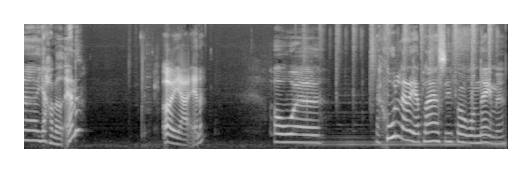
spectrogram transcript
øh, jeg har været Anna, Og jeg er Anna. og øh, hvad hulen er det, jeg plejer at sige for at runde af med?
